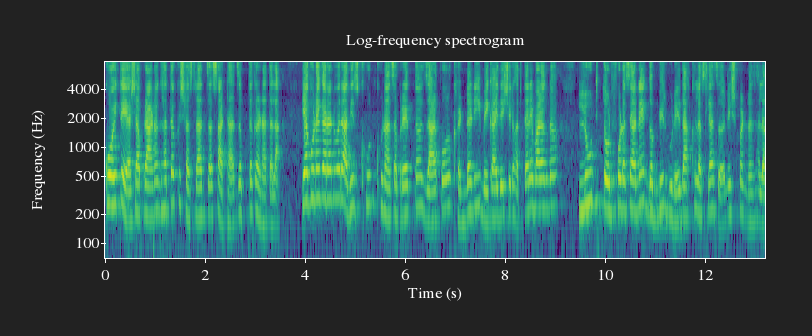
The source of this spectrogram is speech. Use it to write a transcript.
कोयते अशा प्राणघातक शस्त्रांचा साठा जप्त करण्यात आला. या गुन्हेगारांवर आधीच खून खुनाचा प्रयत्न जाळपोळ खंडणी बेकायदेशीर हत्यारे बाळगणं लूट तोडफोड असे अनेक गंभीर गुन्हे दाखल असल्याचं निष्पन्न झालं.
